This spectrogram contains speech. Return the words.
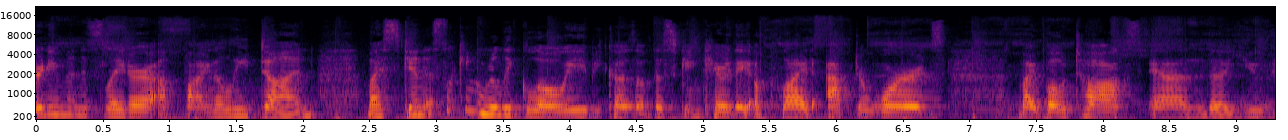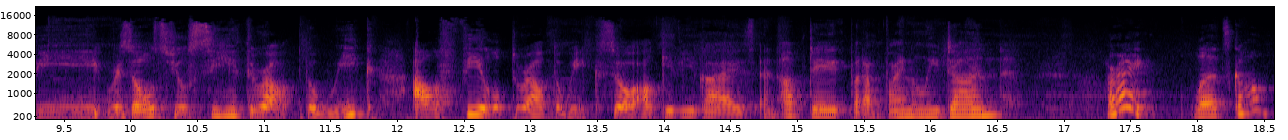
30 minutes later, I'm finally done. My skin is looking really glowy because of the skincare they applied afterwards. My Botox and the UV results you'll see throughout the week. I'll feel throughout the week. So I'll give you guys an update, but I'm finally done. Alright, let's go home.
